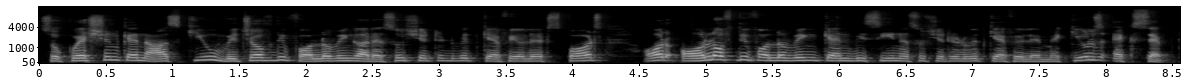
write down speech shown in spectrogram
So question can ask you which of the following are associated with café spots or all of the following can be seen associated with macules except.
